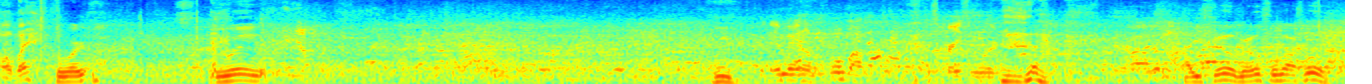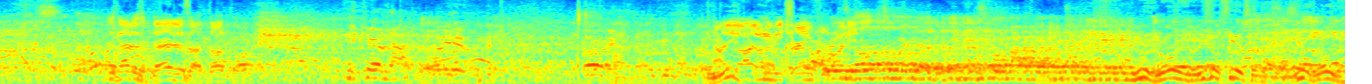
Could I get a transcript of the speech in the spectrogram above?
On, way. Good work. Good work. Put that man on the fullback. It's crazy work. How you feel, bro? Full by full. It's not as bad as I thought though. Take care of that. I, didn't- I don't even train for running. You was rolling though. You gonna see yourself. You was rolling.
